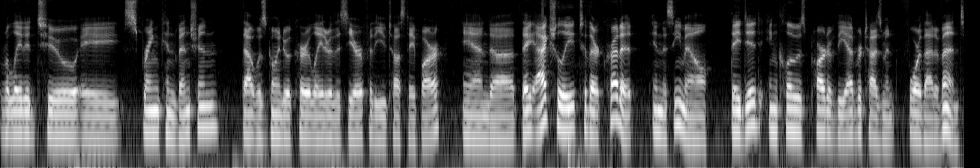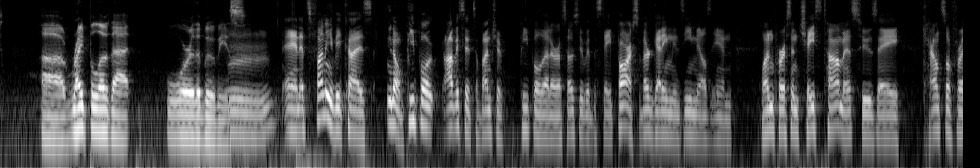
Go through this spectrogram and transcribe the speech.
Related to a spring convention that was going to occur later this year for the Utah State Bar. And uh, they actually, to their credit in this email, they did enclose part of the advertisement for that event. Uh, right below that were the boobies. Mm-hmm. And it's funny because, you know, people, obviously, it's a bunch of people that are associated with the state bar, so they're getting these emails in. One person, Chase Thomas, who's a counsel for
